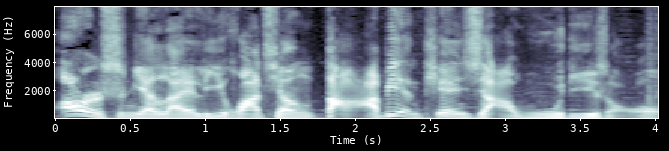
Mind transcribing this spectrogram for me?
二十年来梨花枪打遍天下无敌手。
